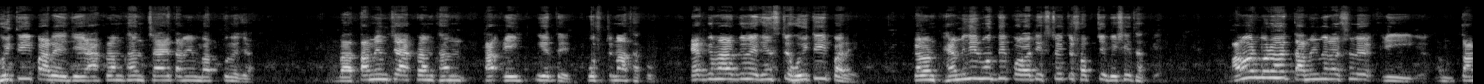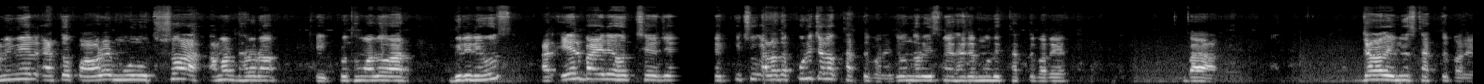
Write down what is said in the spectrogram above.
হইতেই পারে যে আকরাম খান চায় তামিম বাদ করে যাক। বা তামিম চায় আকরাম খান এই ইয়েতে পোস্টে না থাকুক, একজন আরেকজন এগেনস্টে হইতেই পারে। কারণ ফ্যামিলির মধ্যে পলিটিক্সটাই তো সবচেয়ে বেশি থাকে। আমার মনে হয় তামিমের আসলে এই, তামিমের এত পাওয়ারের মূল উৎস আমার ধারণা এই প্রথম আলো আর বিডি নিউজ আর এর বাইরে হচ্ছে যে কিছু আলাদা পরিচালক থাকতে পারে, যেমন ধরো ইসমাইল হাজার মল্লিক থাকতে পারে বা জালাল ইউনুস থাকতে পারে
